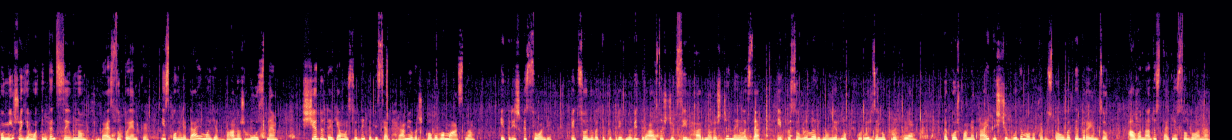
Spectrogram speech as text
Помішуємо інтенсивно, без зупинки, і споглядаємо, як банош гусне. Ще додаємо сюди 50 грамів вершкового масла і трішки солі. Підсолювати потрібно відразу, щоб сіль гарно розчинилася і просолила рівномірну кукурудзяну крупу. Також пам'ятайте, що будемо використовувати бринзу, а вона достатньо солона,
